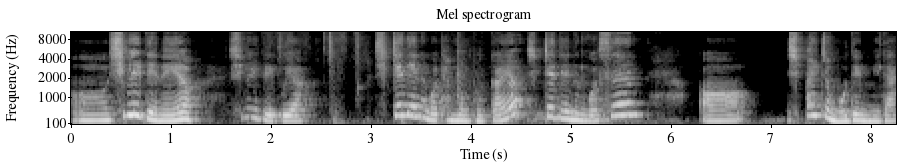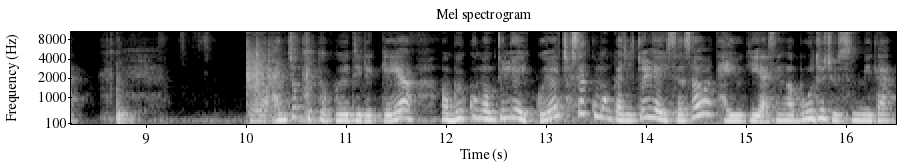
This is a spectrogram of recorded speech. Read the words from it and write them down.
어, 11대네요. 11대고요. 식재되는 곳 한번 볼까요? 식재되는 곳은 어, 18.5대입니다. 안쪽부터 보여드릴게요. 어, 물구멍 뚫려 있고요. 첫사구멍까지 뚫려 있어서 다육이 야생화 모두 좋습니다.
